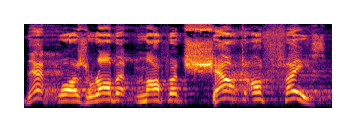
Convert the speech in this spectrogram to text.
That was Robert Moffat's shout of faith.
